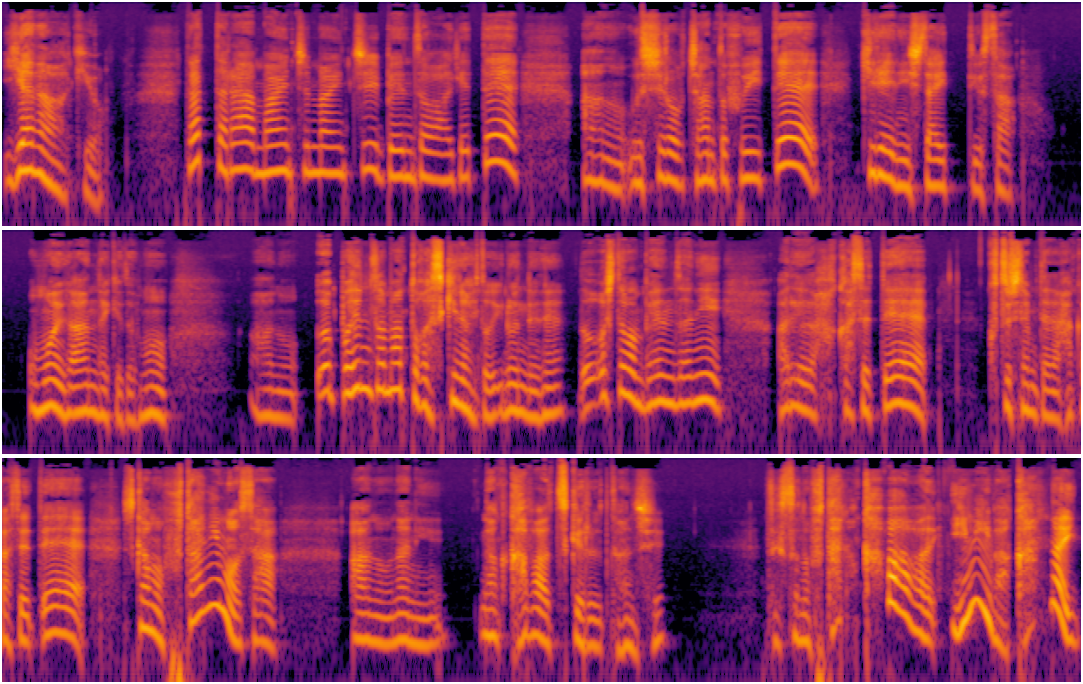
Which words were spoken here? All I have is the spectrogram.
嫌なわけよ。だったら毎日毎日便座を上げてあの後ろをちゃんと拭いてきれいにしたいっていうさ思いがあるんだけどもあの便座マットが好きな人いるんでね。どうしても便座にあれを履かせて靴下みたいな履かせてしかも蓋にもさあの何なんかカバーつける感じ。でその蓋のカバーは意味わかんないっ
